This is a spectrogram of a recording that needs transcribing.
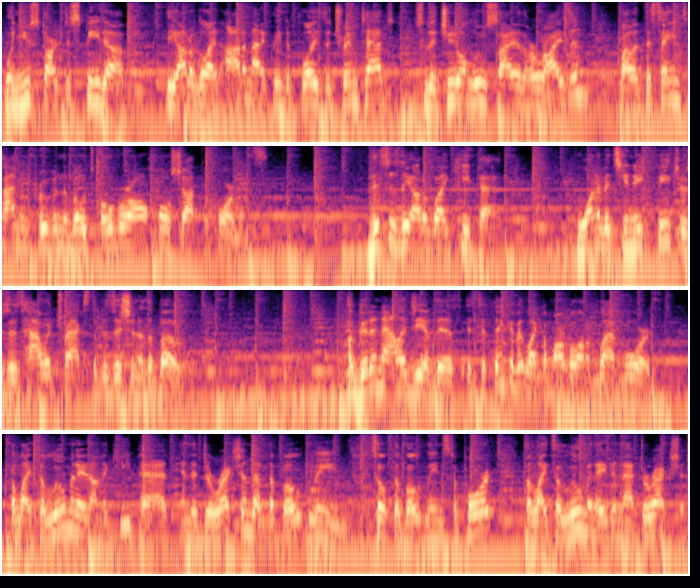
when you start to speed up, the AutoGlide automatically deploys the trim tabs so that you don't lose sight of the horizon, while at the same time improving the boat's overall hole shot performance. This is the AutoGlide keypad. One of its unique features is how it tracks the position of the boat. A good analogy of this is to think of it like a marble on a flat board. The lights illuminate on the keypad in the direction that the boat leans. So if the boat leans to port, the lights illuminate in that direction.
